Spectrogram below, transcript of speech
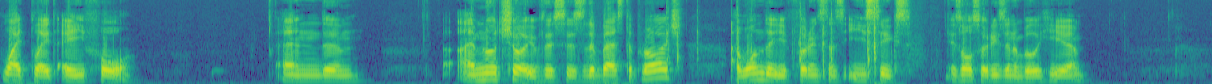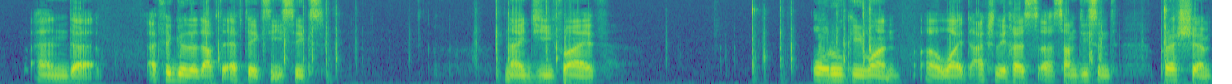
white played a4 and um, I'm not sure if this is the best approach. I wonder if for instance e6 is also reasonable here. And uh, I figure that after f takes e6 knight g5 or rook e1 uh, white actually has uh, some decent pressure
